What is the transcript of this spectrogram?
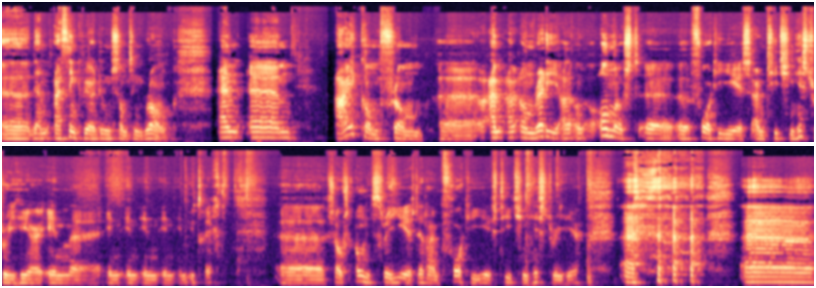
uh, then I think we are doing something wrong. And um, I come from, uh, I'm, I'm, already uh, almost uh, 40 years, I'm teaching history here in, in, in, in, in Utrecht. Uh, so it's only three years that I'm 40 years teaching history here. Uh, uh,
